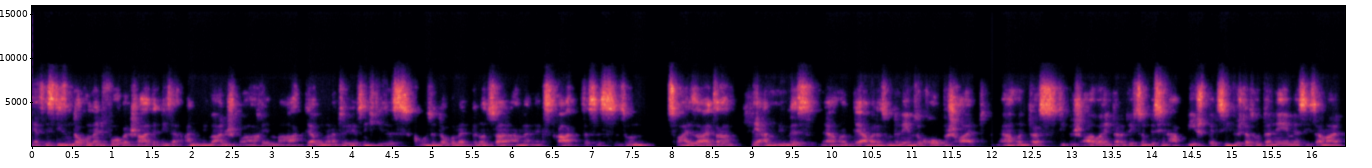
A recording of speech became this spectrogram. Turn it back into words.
Jetzt ist diesem Dokument vorgeschaltet, diese anonyme Ansprache im Markt, ja, wo man natürlich jetzt nicht dieses große Dokument benutzt, sondern haben wir ein Extrakt, das ist so ein Zweiseiter, der anonym ist, ja, und der aber das Unternehmen so grob beschreibt. Ja, und das, die Beschreibung hängt dann natürlich so ein bisschen ab, wie spezifisch das Unternehmen ist. Ich sag mal,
